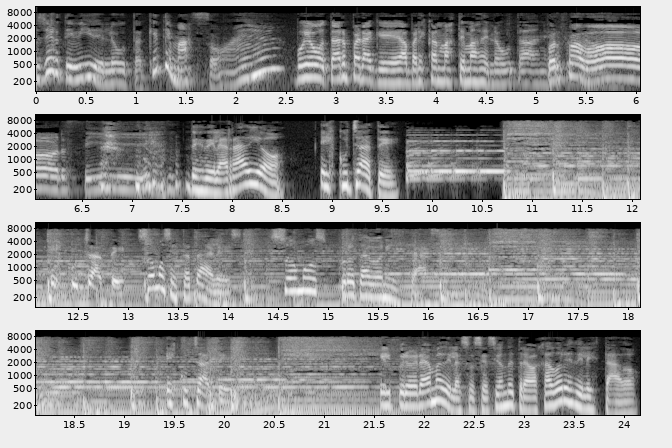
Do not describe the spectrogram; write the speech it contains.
Ayer te vi de Louta. Qué temazo, ¿eh? Voy a votar para que aparezcan más temas de Louta. en Por programa. favor, sí. Desde la radio, escuchate. Escuchate. Somos estatales. Somos protagonistas. Escuchate. El programa de la Asociación de Trabajadores del Estado.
